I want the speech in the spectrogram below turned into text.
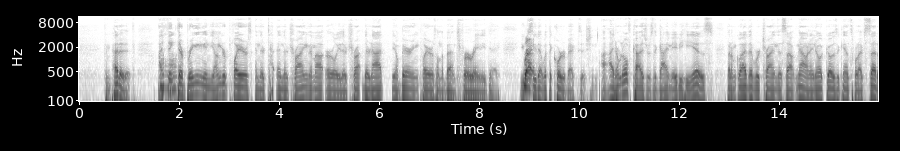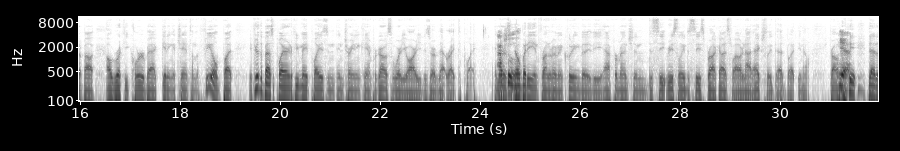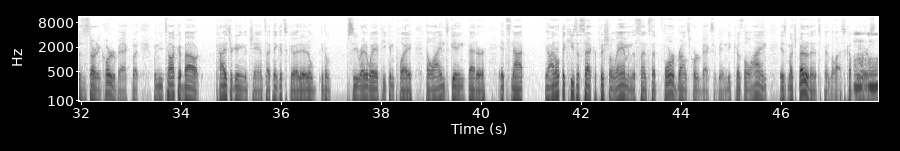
competitive? I think Mhm. they're bringing in younger players and they're t- and they're trying them out early. They're try- they're not you know burying players on the bench for a rainy day. You can Right. see that with the quarterback position. I, I don't know if Kizer's the guy. Maybe he is, but I'm glad that we're trying this out now. And I know it goes against what I've said about a rookie quarterback getting a chance on the field. But if you're the best player and if you made plays in, in training camp, regardless of where you are, you deserve that right to play. And there's Absolutely. nobody in front of him, including the the aforementioned deceased, recently deceased Brock Osweiler, not actually dead, but you know, probably Yeah. dead as a starting quarterback. But when you talk about Kizer getting the chance, I think it's good. It'll it'll see right away if he can play. The line's getting better. It's not you know, I don't think he's a sacrificial lamb in the sense that former Browns quarterbacks have been because the line is much better than it's been the last couple of years.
